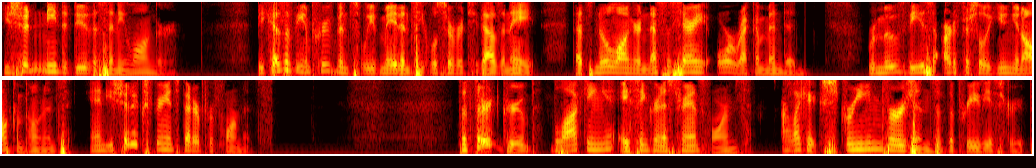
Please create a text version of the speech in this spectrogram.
You shouldn't need to do this any longer. Because of the improvements we've made in SQL Server 2008, that's no longer necessary or recommended. Remove these artificial union all components, and you should experience better performance. The third group, blocking asynchronous transforms, are like extreme versions of the previous group.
